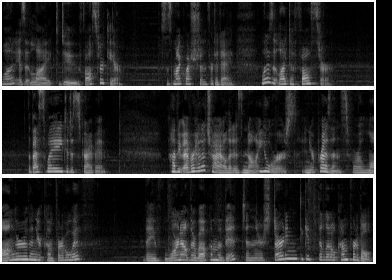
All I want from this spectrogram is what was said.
What is it like to do foster care? This is my question for today. What is it like to foster? The best way to describe it. Have you ever had a child that is not yours in your presence for longer than you're comfortable with? They've worn out their welcome a bit and they're starting to get a little comfortable.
